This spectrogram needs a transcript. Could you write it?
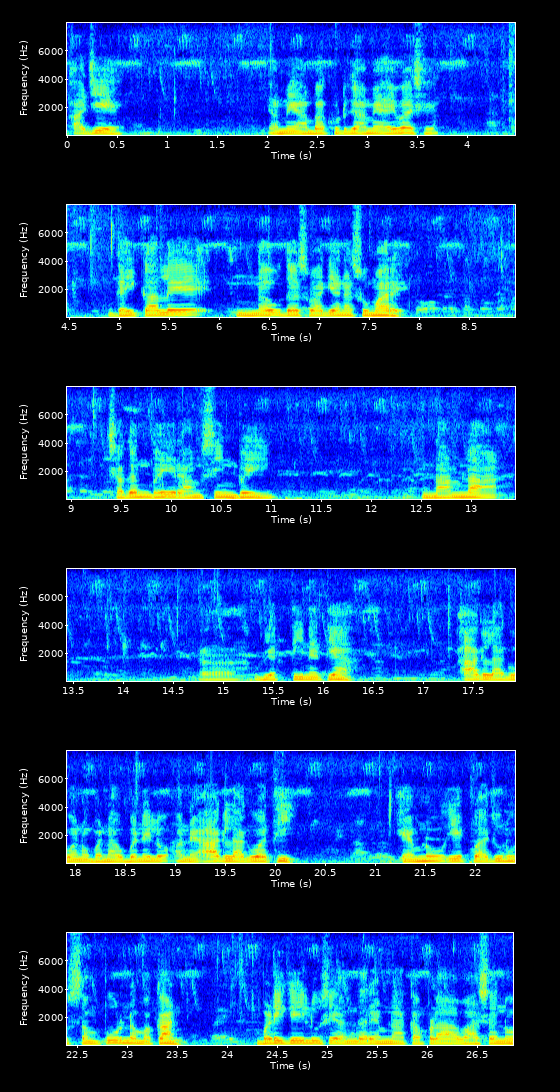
આજે અમે આંબાખુટ ગામે આવ્યા છે. ગઈકાલે નવ દસ વાગ્યાના સુમારે છગનભાઈ રામસિંહભાઈ નામના વ્યક્તિને ત્યાં આગ લાગવાનો બનાવ બનેલો અને આગ લાગવાથી એમનું એક બાજુનું સંપૂર્ણ મકાન બળી ગયેલું છે. અંદર એમના કપડાં વાસનો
